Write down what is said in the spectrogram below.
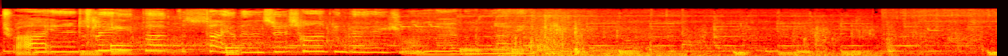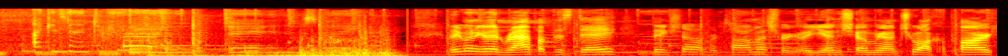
Trying to sleep, but the silence is haunting vision every night. Think we're gonna go ahead and wrap up this day. Big shout out for Thomas for again showing me around Chewacla Park.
